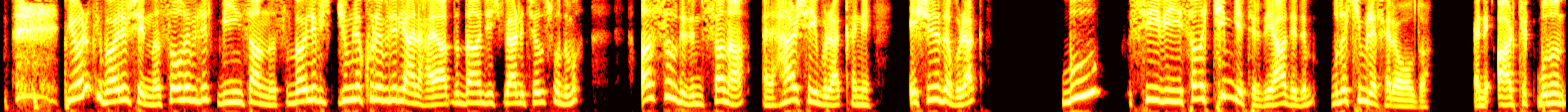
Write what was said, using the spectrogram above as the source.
diyorum ki böyle bir şey nasıl olabilir? Bir insan nasıl böyle bir cümle kurabilir yani hayatta daha önce hiçbir yerde çalışmadı mı? Asıl dedim sana yani her şeyi bırak hani eşini de bırak. Bu CV'yi sana kim getirdi ya dedim. Buna kim refere oldu? Hani artık bunun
